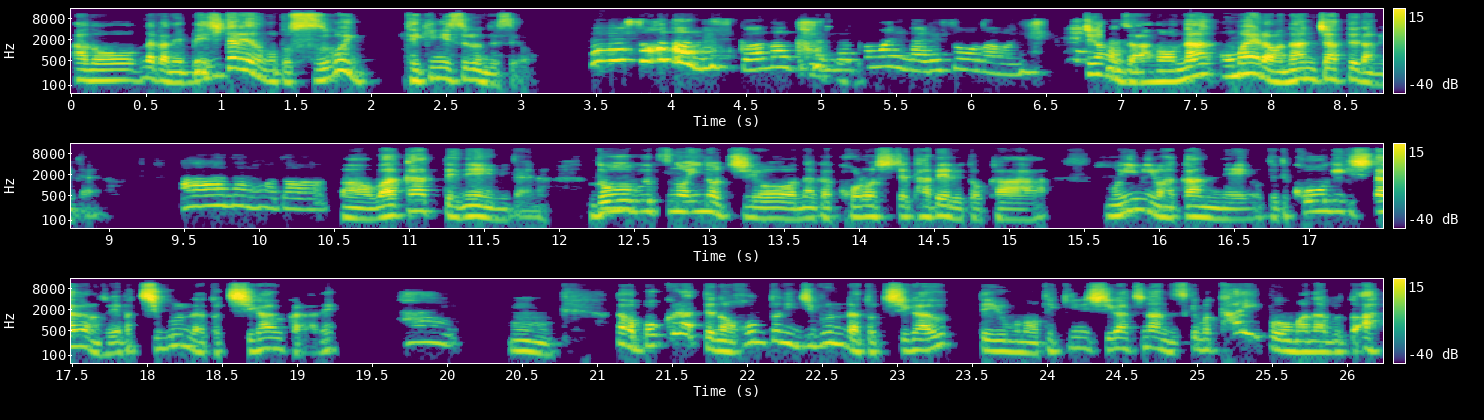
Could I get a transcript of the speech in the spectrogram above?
あの、なんかね、ベジタリアンのことすごい敵にするんですよ。えー、そうなんですか？なんか仲間になれそうなのに。違うんですよ。あの、な、お前らはなんちゃってだみたいな。ああ、なるほど。あ分かってねえみたいな。動物の命をなんか殺して食べるとか、もう意味わかんねえよって言って攻撃したがるんですよ。やっぱ自分らと違うからね。はい。うん。だから僕らってのは本当に自分らと違うっていうものを敵にしがちなんですけども、タイプを学ぶと、あ、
